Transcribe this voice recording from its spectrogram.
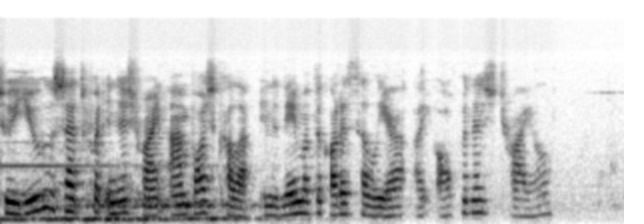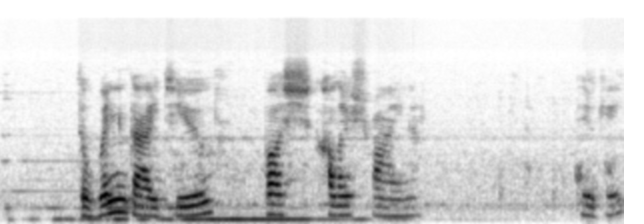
To you who set foot in this shrine, I am. In the name of the goddess Hylia, I offer this trial. The wind guides you, Bosh Kala Shrine. Okay.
